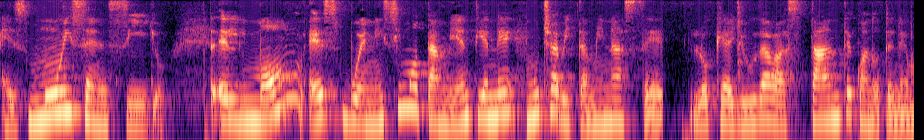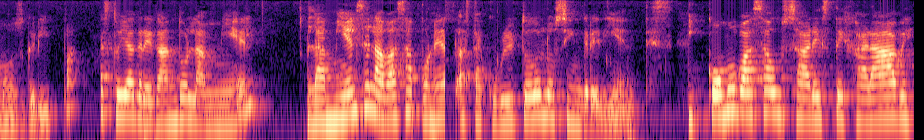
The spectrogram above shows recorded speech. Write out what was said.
Es muy sencillo. El limón es buenísimo también, tiene mucha vitamina C, lo que ayuda bastante cuando tenemos gripa. Estoy agregando la miel. La miel se la vas a poner hasta cubrir todos los ingredientes. ¿Y cómo vas a usar este jarabe?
